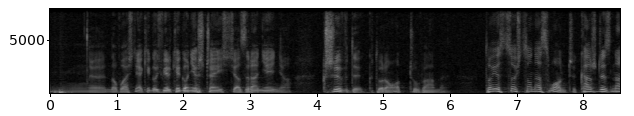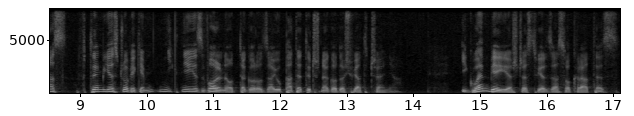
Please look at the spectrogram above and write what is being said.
mm, e, no właśnie jakiegoś wielkiego nieszczęścia, zranienia, krzywdy, którą odczuwamy. To jest coś, co nas łączy. Każdy z nas w tym jest człowiekiem. Nikt nie jest wolny od tego rodzaju patetycznego doświadczenia. I głębiej jeszcze stwierdza Sokrates,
